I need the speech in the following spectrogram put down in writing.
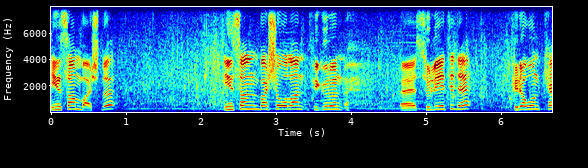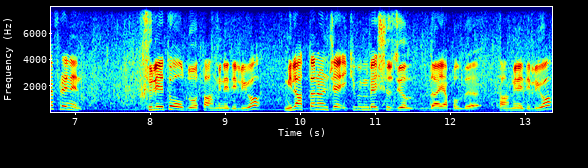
insan başlı. İnsanın başı olan figürün e, silüeti de Firavun Kefre'nin silüeti olduğu tahmin ediliyor. Milattan önce 2500 yılda yapıldığı tahmin ediliyor.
